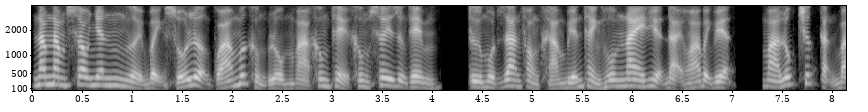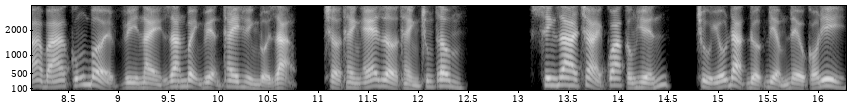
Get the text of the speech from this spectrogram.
5 năm sau nhân người bệnh số lượng quá mức khổng lồ mà không thể không xây dựng thêm, từ một gian phòng khám biến thành hôm nay hiện đại hóa bệnh viện, mà lúc trước cặn bã bá cũng bởi vì này gian bệnh viện thay hình đổi dạng, trở thành E giờ thành trung tâm. Sinh ra trải qua cống hiến, chủ yếu đạt được điểm đều có đi.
